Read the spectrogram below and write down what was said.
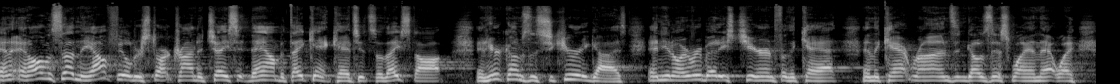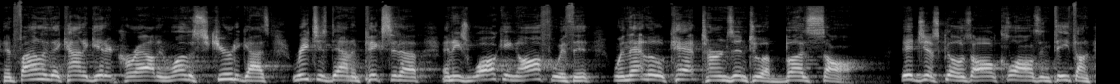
And, and all of a sudden, the outfielders start trying to chase it down, but they can't catch it, so they stop. And here comes the security guys. And, you know, everybody's cheering for the cat, and the cat runs and goes this way and that way. And finally, they kind of get it corralled, and one of the security guys reaches down and picks it up, and he's walking off with it when that little cat turns into a buzz saw. It just goes all claws and teeth on.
